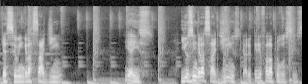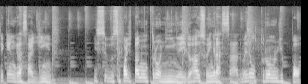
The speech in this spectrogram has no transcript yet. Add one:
Quer ser o engraçadinho. E é isso. E os engraçadinhos, cara, eu queria falar para você, você que é um engraçadinho, isso você pode estar num troninho aí do, ah, eu sou engraçado, mas é um trono de pó.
